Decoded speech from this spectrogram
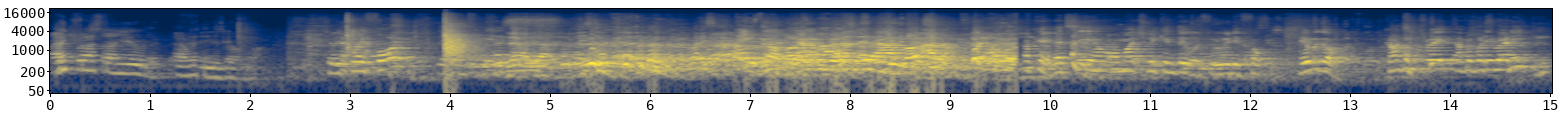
I trust on you that everything is going well. Shall we try four? Yeah, Okay, let's see how much we can do if we really focus. Here we go. Concentrate. Everybody ready?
